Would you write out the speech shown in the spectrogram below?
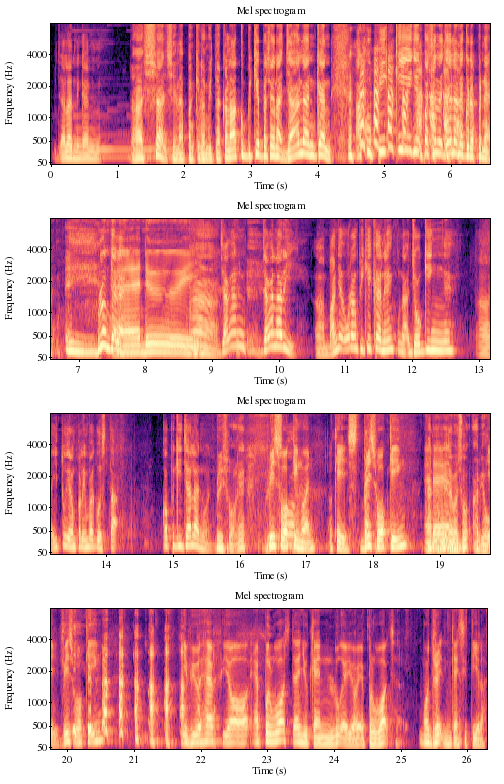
Berjalan dengan Dahsyat sih 8 kilometer. Kalau aku fikir pasal nak jalan kan. Aku fikir je pasal nak jalan aku dah penat. Belum jalan. Aduh Ha. Jangan Jangan lari uh, Banyak orang fikirkan eh Nak jogging eh uh, Itu yang paling bagus Tak Kau pergi jalan Wan Brisk walk eh. Brisk walking one. Okay, brisk walking. Kan And ambil then, dah masuk. Okay, brisk walking. if you have your Apple Watch, then you can look at your Apple Watch. Moderate intensity lah.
